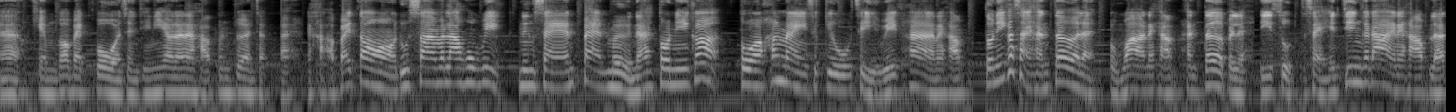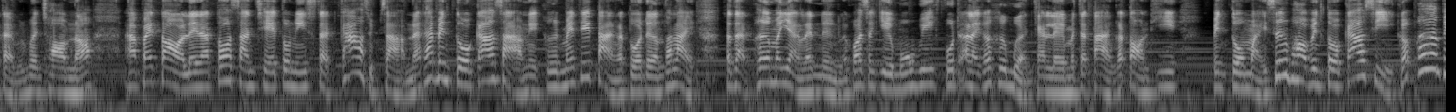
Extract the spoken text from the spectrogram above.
อ่าเข็มก็แบ็กโบนเซนติเนียลแล้วนะครับ เพื่อนๆจัดไปนะครับเอาไปต่อดูซานเวลาโฮวิก1 8 0 0 0 0นะ ตัวนี้ก็ตัวข้างในสกิล4วิก5นะครับ ตัวนี้ก็ใส่ฮันเตอร์แหละ ผมว่านะครับฮันเตอร์ไปเลย ดีสุดจะใส่เอนจินก็ได้นะครับ แล้วแต่เพื่อนๆชอบเนาะอะไปต่อเลยนะโตซันเชสตัวนี้สเตต93 นะ ถ้าเป็นตัว 93 เนี่ย คือไม่ได้ต่างกับตัวเดิมเท่าไหร่สเตตเพิ่มมาอย่างละหนึ่งแล้วก็สกิลมูฟวิกฟุตอะไรก็คือเหมือนกันเลย มันจะต่างก็ตอนที่ เป็นตัวใหม่ ซึ่งพอเป็นตัว 94 ก็เพิ่มไป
